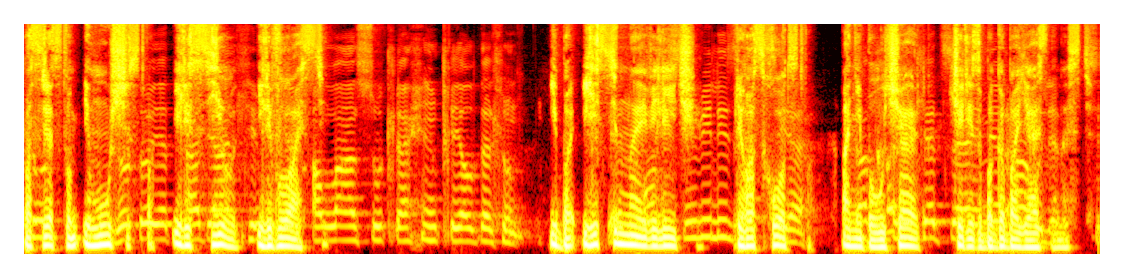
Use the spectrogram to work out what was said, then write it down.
посредством имущества или силы или власти. Ибо истинное величие, превосходство они получают через богобоязненность.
